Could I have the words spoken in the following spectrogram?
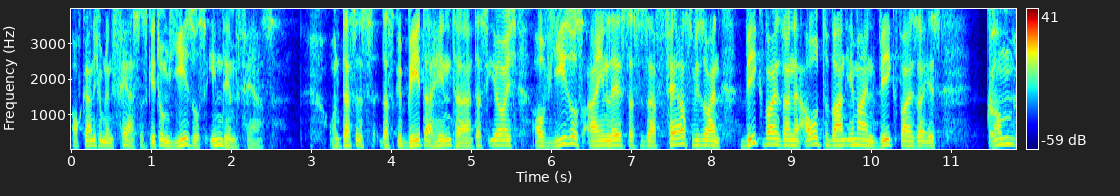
auch gar nicht um den Vers, es geht um Jesus in dem Vers. Und das ist das Gebet dahinter, dass ihr euch auf Jesus einlässt, dass dieser Vers wie so ein Wegweiser, eine Autobahn immer ein Wegweiser ist. Komm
